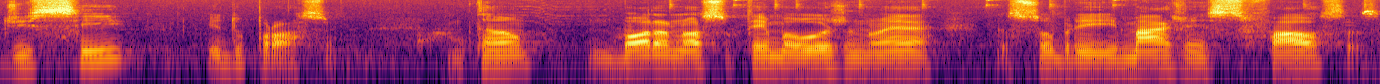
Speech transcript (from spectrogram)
de si e do próximo. Então, embora nosso tema hoje não é sobre imagens falsas,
